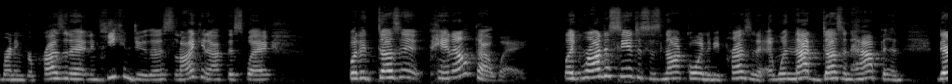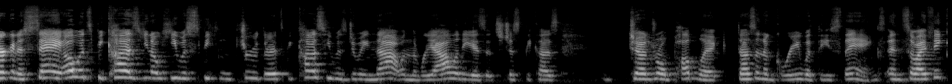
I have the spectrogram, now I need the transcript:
running for president and he can do this and i can act this way. But it doesn't pan out that way. Like ron desantis is not going to be president. And when that doesn't happen they're going to say oh it's because you know he was speaking truth or it's because he was doing that when the reality is it's just because general public doesn't agree with these things. And so I think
